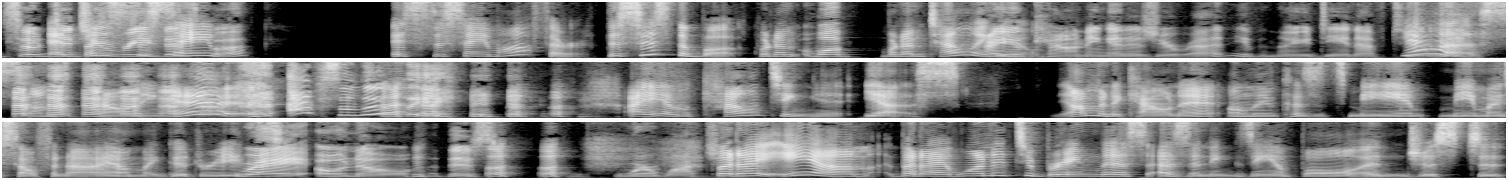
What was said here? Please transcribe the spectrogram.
So eh, did but you read this same- book? it's the same author. This is the book. What I'm Well, what I'm telling are you. Are you counting it as your read, even though you DNF? Yes, I'm counting it. Absolutely. I am counting it. Yes. I'm going to count it only because it's me, me, myself, and I on my Goodreads. right. Oh no. There's we're watching. But I am, but I wanted to bring this as an example and just to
